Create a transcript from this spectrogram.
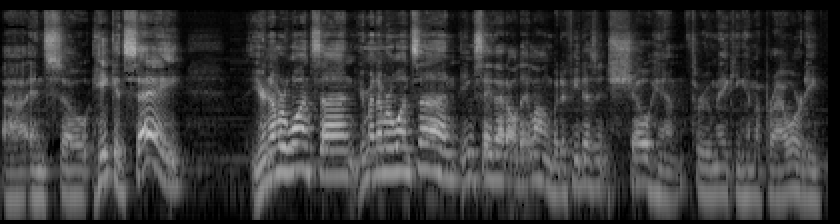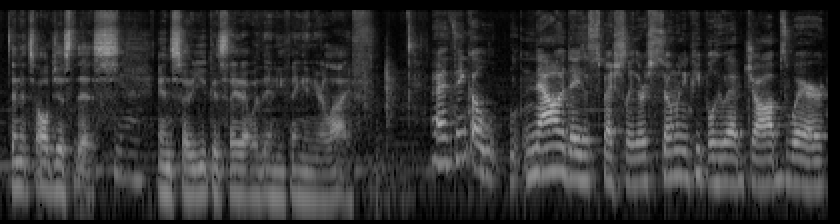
Uh, and so he could say, you're number one, son. You're my number one son. You can say that all day long, but if he doesn't show him through making him a priority, then it's all just this. Yeah. And so you could say that with anything in your life. And I think nowadays, especially, there's so many people who have jobs where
